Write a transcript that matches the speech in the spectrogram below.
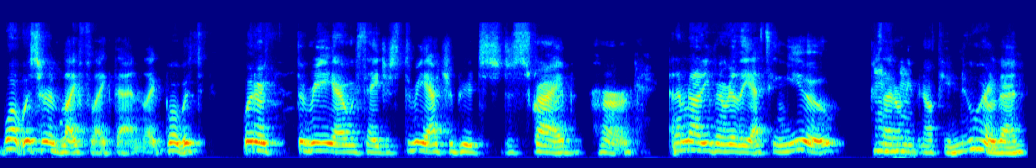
what was her life like then? Like what was what are three, I would say, just three attributes to describe her? And I'm not even really asking you, because I don't Mhm. even know if you knew her then,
